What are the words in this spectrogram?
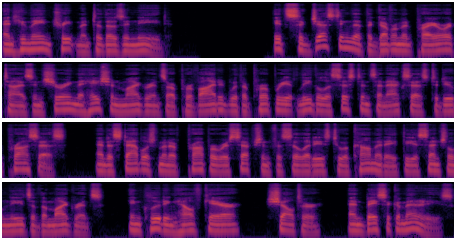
and humane treatment to those in need. It's suggesting that the government prioritize ensuring the Haitian migrants are provided with appropriate legal assistance and access to due process, and establishment of proper reception facilities to accommodate the essential needs of the migrants, including health care, shelter, and basic amenities.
